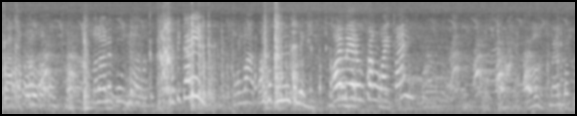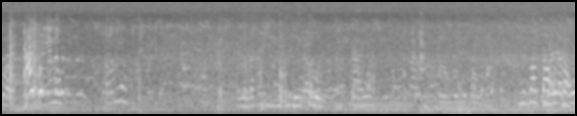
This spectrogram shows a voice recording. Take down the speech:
papakulo ako. Marami po daw. Karin! Mama, tapos mo yung tubig. Oy, meron pang wifi? Meron ba po? Ay, pwede mo. Sarap mo. Paglabas tayo ng cellphone. Tayo. Di ba takot ako?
